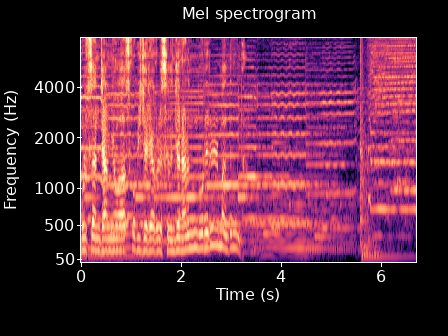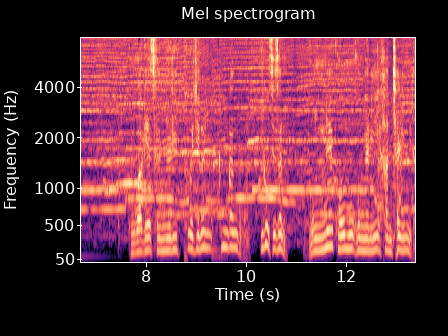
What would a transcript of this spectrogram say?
물산 장려와 소비 절약을 선전하는 노래를 만듭니다. 국악의 선율이 퍼지는 금강공원 이곳에선 동네 고무 공연이 한창입니다.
